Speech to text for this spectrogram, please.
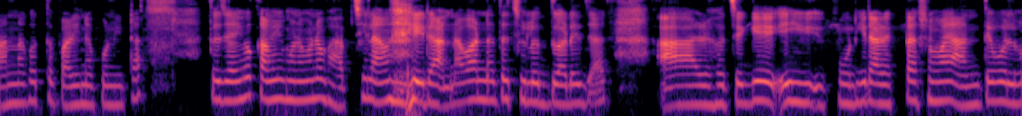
রান্না করতে পারি না পনিরটা। তো যাই হোক, আমি মনে মনে ভাবছিলাম এই রান্না বান্না তো চুলোর দুয়ারে যাক। আর হচ্ছে গিয়ে এই পনির আর একটা সময় আনতে বলব।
